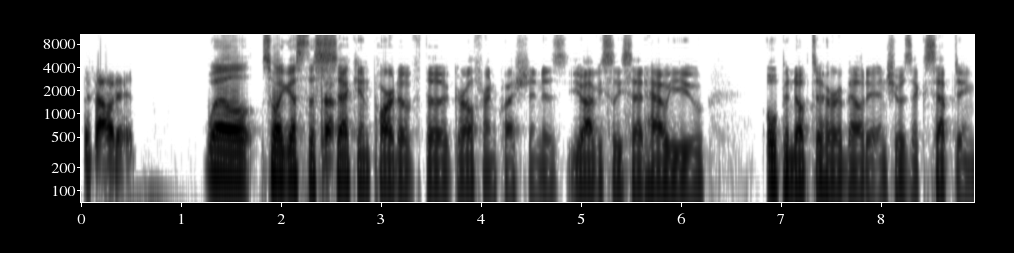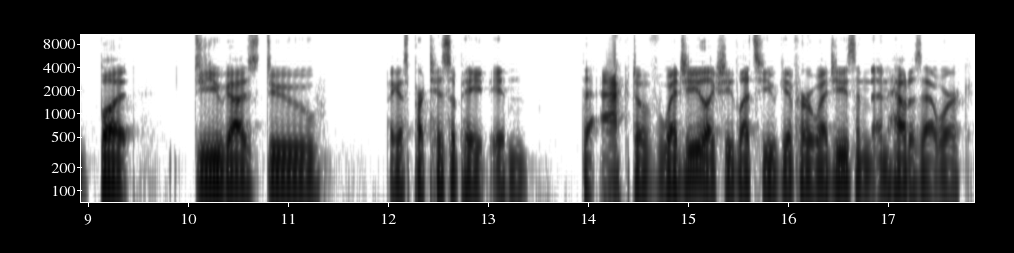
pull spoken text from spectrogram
without it. Well, so I guess the Yeah. second part of the girlfriend question is you obviously said how you opened up to her about it and she was accepting, but do you guys do I guess participate in the act of wedgie? Like she lets you give her wedgies and, and how does that work?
